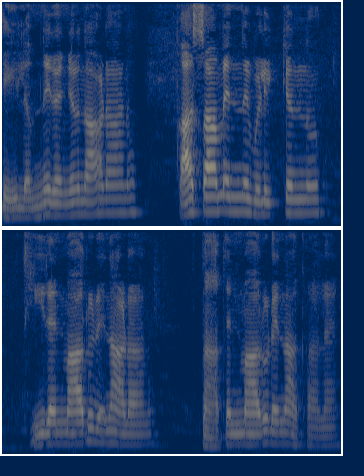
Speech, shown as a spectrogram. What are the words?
തീലം നിറഞ്ഞൊരു നാടാണ്. കാസാം എന്ന് വിളിക്കുന്നു. ധീരന്മാരുടെ നാടാണ്. നാഥന്മാരുടെ നാഗാലാൻഡ്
